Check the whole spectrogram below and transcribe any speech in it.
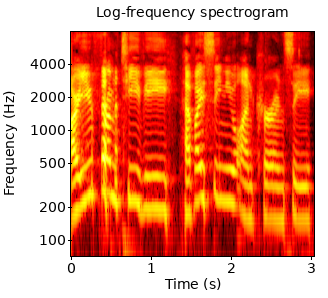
Are you from TV? Have I seen you on Currency?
